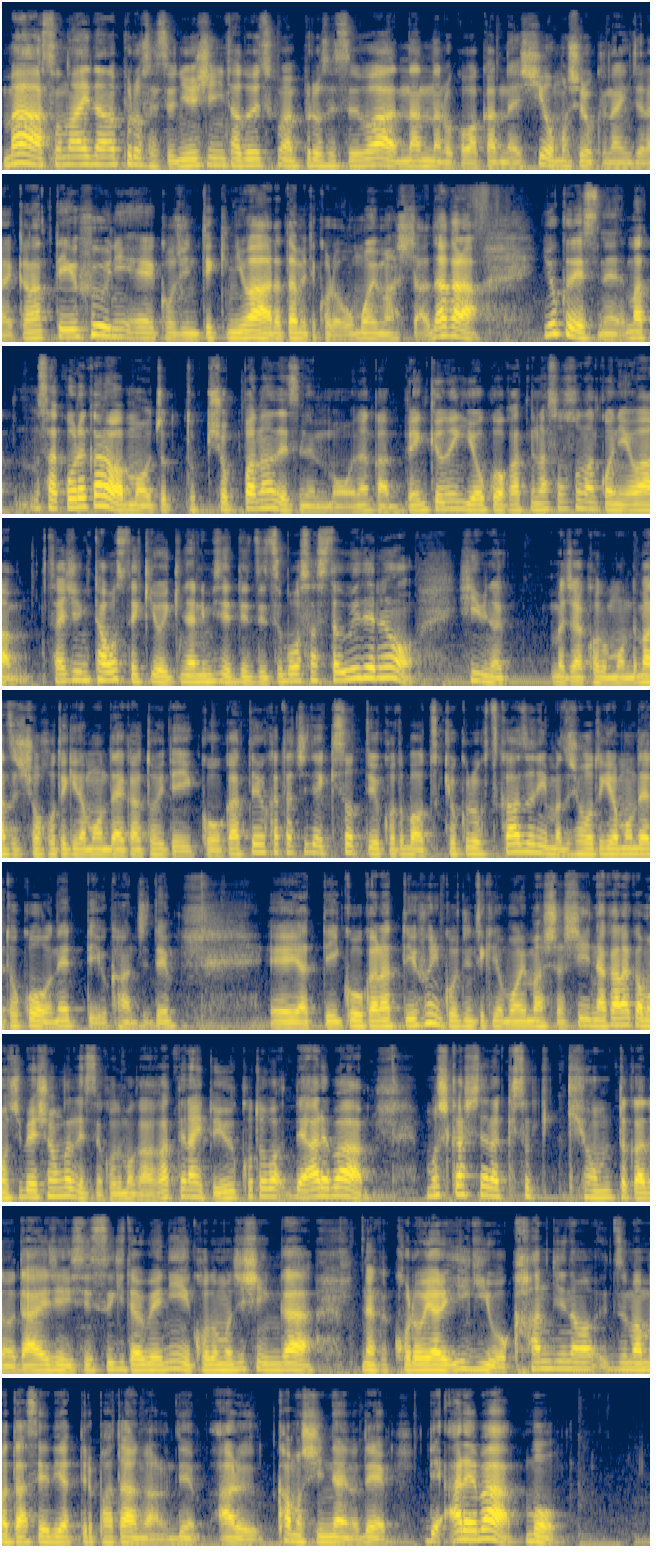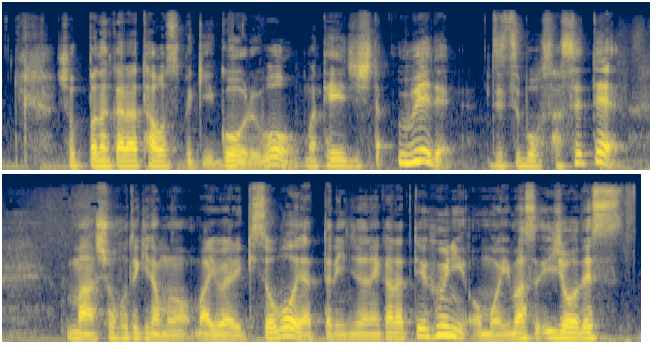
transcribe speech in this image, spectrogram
まあその間のプロセス入試にたどり着くまでプロセスは何なのか分かんないし面白くないんじゃないかなっていうふうに、えー、個人的には改めてこれ思いました。だからよくですね、まあ、さこれからはもうちょっとしょっぱなですねもうなんか勉強の意義よく分かってなさそうな子には最初に倒す敵をいきなり見せて絶望させた上での日々のまあ、じゃあこの問題まず初歩的な問題から解いていこうかという形で基礎っていう言葉を極力使わずにまず初歩的な問題を解こうねっていう感じで、えー、やっていこうかなっていうふうに個人的に思いましたしなかなかモチベーションがですね子供が上がってないという言葉であればもしかしたら基礎基本とかの大事にしすぎた上に子供自身がなんかこれをやる意義を感じずまま惰性でやってるパターンがあるんであるかもしれないのでであればもう初っ端から倒すべきゴールを、ま提示した上で絶望させてまあ、初歩的なもの、まあ、いわゆる基礎をやったらいいんじゃないかなっていうふうに思います。以上です。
